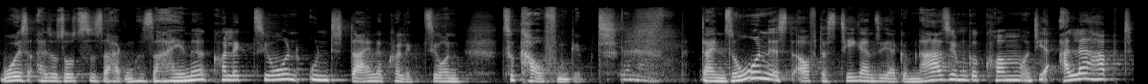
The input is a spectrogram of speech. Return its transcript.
wo es also sozusagen seine Kollektion und deine Kollektion zu kaufen gibt. Genau. Dein Sohn ist auf das Tegernseer Gymnasium gekommen und ihr alle habt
